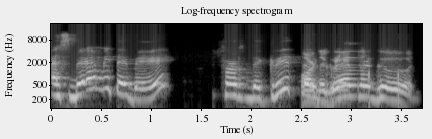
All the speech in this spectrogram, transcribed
SBM ITB for the greater, for the greater good. good.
